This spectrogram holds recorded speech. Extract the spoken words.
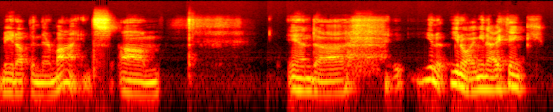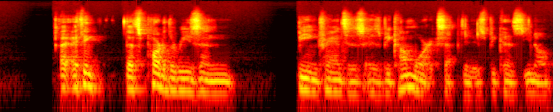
made up in their minds. Um, and uh, you know, you know, I mean, I think, I, think that's part of the reason being trans has, has become more accepted is because you know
